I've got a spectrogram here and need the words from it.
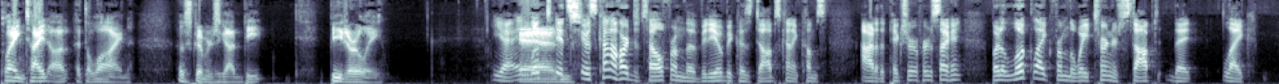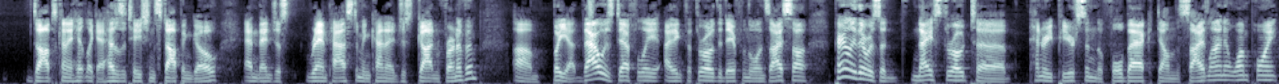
Playing tight on, at the line of scrimmage, got beat beat early. Yeah, it looked it's it was kind of hard to tell from the video because Doubs kind of comes out of the picture for a second, but it looked like from the way Turner stopped that like Doubs kind of hit like a hesitation stop and go, and then just ran past him and kind of just got in front of him. Um, but yeah, that was definitely I think the throw of the day from the ones I saw. Apparently, there was a nice throw to Henry Pearson, the fullback, down the sideline at one point.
